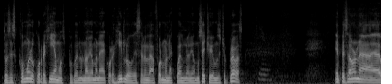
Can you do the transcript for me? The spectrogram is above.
Entonces, ¿cómo lo corregíamos? Pues bueno, no había manera de corregirlo. Esa era la forma en la cual lo habíamos hecho. Habíamos hecho pruebas. Empezaron a,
